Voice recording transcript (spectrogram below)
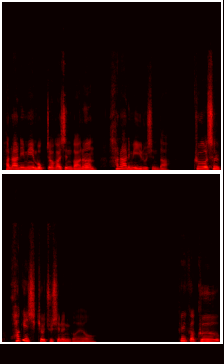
하나님이 목적하신 바는 하나님이 이루신다. 그것을 확인시켜 주시는 거예요. 그러니까 그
